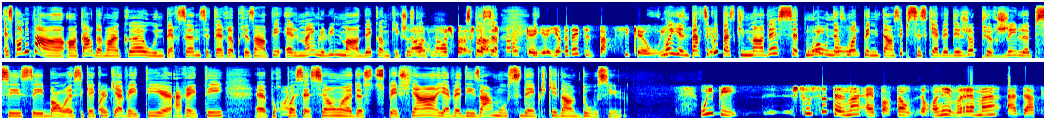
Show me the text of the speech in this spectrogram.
Est-ce qu'on est encore devant un cas où une personne s'était représentée elle-même? Lui demandait comme quelque chose comme. Non, je, pense, pas je pense qu'il y a, peut-être une partie que oui. Oui, il y a une partie oui, parce qu'il demandait sept mois ou neuf mois de pénitencier, puis c'est ce qu'il avait déjà purgé. Là, puis c'est bon, c'est quelqu'un qui avait été euh, arrêté pour possession euh, de stupéfiants. Il y avait des armes aussi d'impliquer dans le dossier. Oui, puis je trouve ça tellement important. On est vraiment à date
